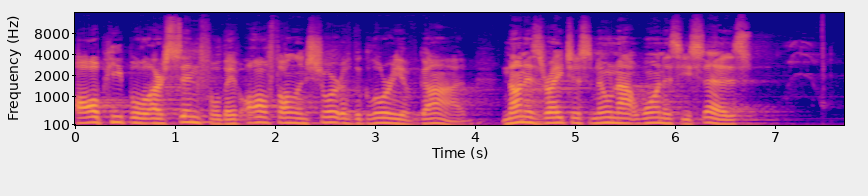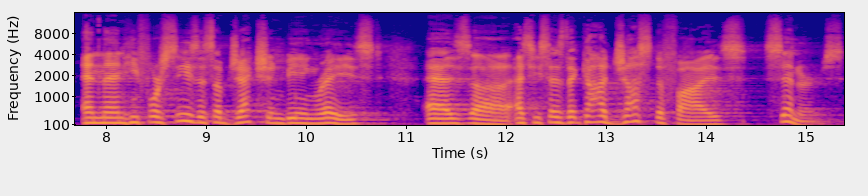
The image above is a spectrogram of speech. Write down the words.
all people are sinful. They've all fallen short of the glory of God. None is righteous, no, not one, as he says. And then he foresees this objection being raised as, uh, as he says that God justifies sinners.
